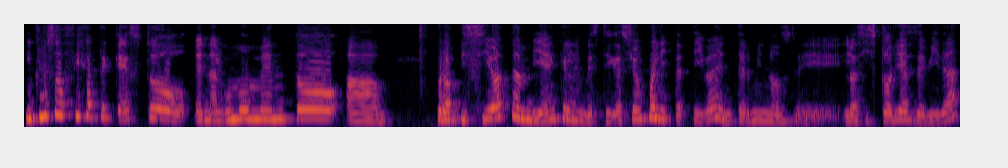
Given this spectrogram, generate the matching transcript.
Incluso fíjate que esto en algún momento... Uh, propició también que la investigación cualitativa en términos de las historias de vida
